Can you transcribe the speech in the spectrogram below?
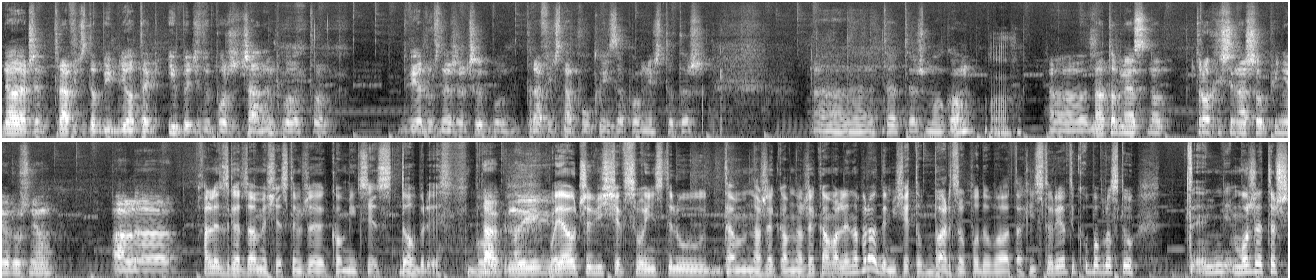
No znaczy trafić do bibliotek i być wypożyczanym, bo to dwie różne rzeczy, bo trafić na półkę i zapomnieć to też e, te też mogą. Aha. E, natomiast no, trochę się nasze opinie różnią, ale Ale zgadzamy się z tym, że komiks jest dobry. Bo, tak, no i bo ja oczywiście w swoim stylu tam narzekam, narzekam, ale naprawdę mi się to bardzo podobała ta historia, tylko po prostu może też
